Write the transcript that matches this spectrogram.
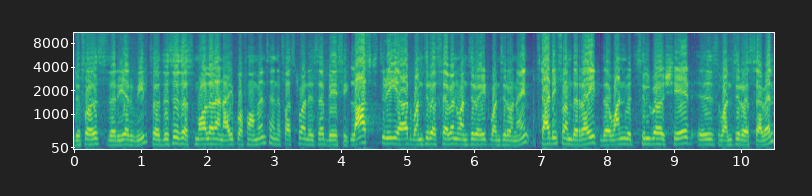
differs the rear wheel so this is a smaller and high performance and the first one is a basic last three are 107 108 109 starting from the right the one with silver shade is 107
